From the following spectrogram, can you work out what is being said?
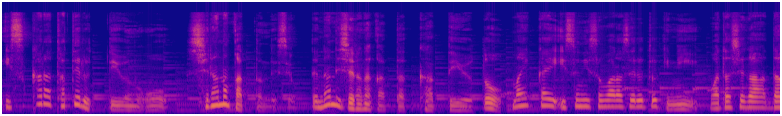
椅子から立てるっていうのを知らなかったんですよ。で、なんで知らなかったかっていうと、毎回椅子に座らせるときに私が抱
